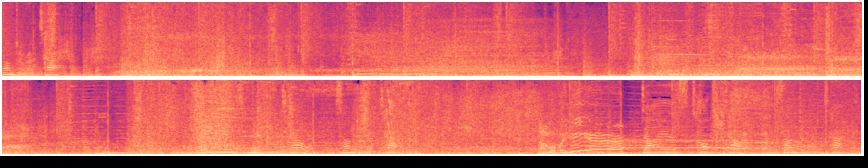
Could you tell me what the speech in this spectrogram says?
Is under attack. Radiant's middle tower is under attack. Over here! Dire's top tower is under attack.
